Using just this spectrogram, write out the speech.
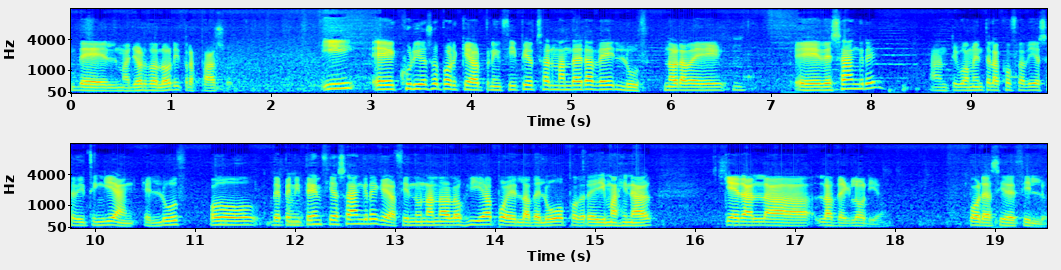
del Mayor Dolor y Traspaso. Y es curioso porque al principio esta hermandad era de luz, no era de, eh, de sangre. Antiguamente las cofradías se distinguían en luz o de penitencia sangre, que haciendo una analogía, pues las de luz os podréis imaginar que eran la- las de gloria, por así decirlo.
